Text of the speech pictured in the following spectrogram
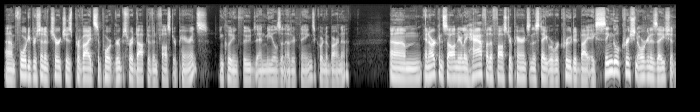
Um, 40% of churches provide support groups for adoptive and foster parents, including foods and meals and other things, according to Barna. Um, in Arkansas, nearly half of the foster parents in the state were recruited by a single Christian organization.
